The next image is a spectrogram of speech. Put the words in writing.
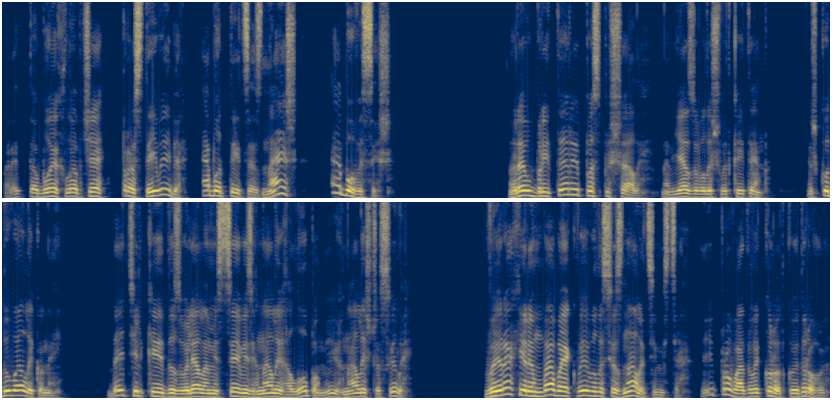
Перед тобою, хлопче, простий вибір. Або ти це знаєш, або висиш. Ревбрітери поспішали, нав'язували швидкий темп, шкодували коней. Де тільки дозволяла місцевість гнали галопом і гнали щосили. Вейрах і Рембаба, як виявилося, знали ці місця і провадили короткою дорогою.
